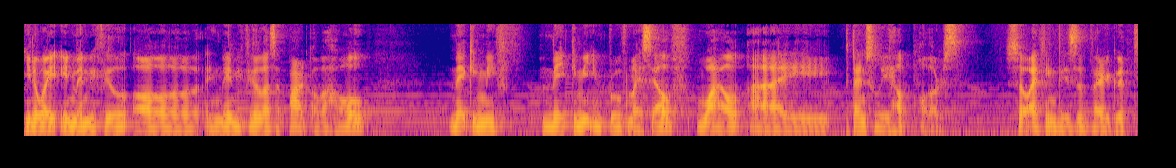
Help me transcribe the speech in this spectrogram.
In a way, it made me feel uh, it made me feel as a part of a whole, making me making me improve myself while I potentially help others. So I think this is a very good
